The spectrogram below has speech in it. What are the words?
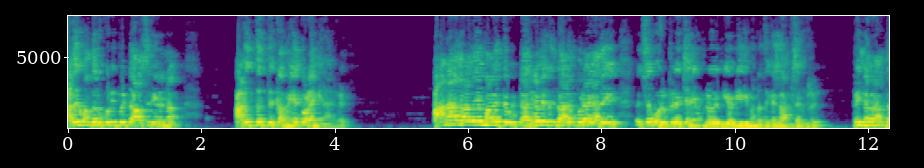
அதுவும் அந்த ஒரு குறிப்பிட்ட ஆசிரியர் அழுத்தத்துக்கு அமைய தொடங்கினார்கள். ஆனால் அதை மறைத்து விட்டார்கள். இருந்தாலும் பிறகு அது ஒரு பிரச்சனை என்று எங்கேயோ நீதிமன்றத்துக்கு எல்லாம் சென்று பின்னர் அந்த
